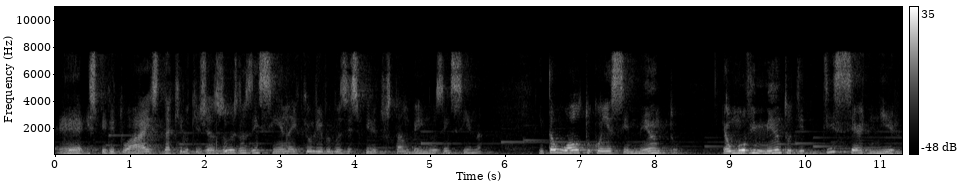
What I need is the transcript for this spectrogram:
é, espirituais, daquilo que Jesus nos ensina e que o livro dos Espíritos também nos ensina. Então, o autoconhecimento é o movimento de discernir,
